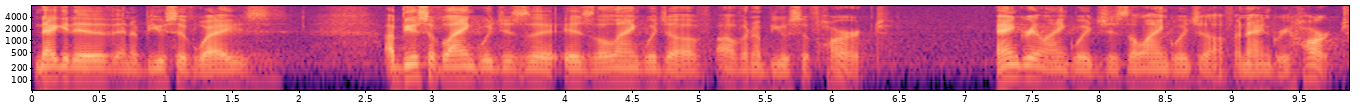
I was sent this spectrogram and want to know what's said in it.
negative and abusive ways. Abusive language is the, is the language of, of an abusive heart. Angry language is the language of an angry heart.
